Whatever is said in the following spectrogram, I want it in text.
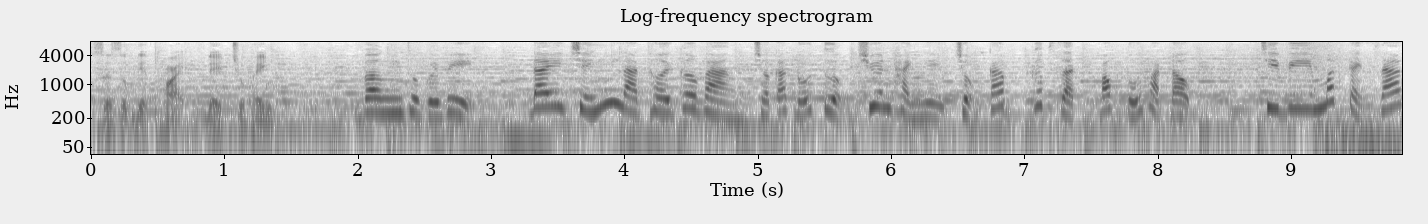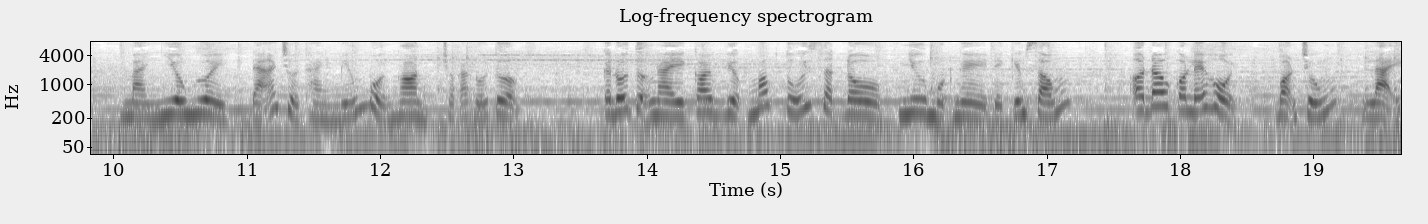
sử dụng điện thoại để chụp hình. Vâng, thưa quý vị, đây chính là thời cơ vàng cho các đối tượng chuyên hành nghề trộm cắp, cướp giật, bóc túi hoạt động. Chỉ vì mất cảnh giác mà nhiều người đã trở thành miếng mồi ngon cho các đối tượng. Các đối tượng này coi việc móc túi giật đồ như một nghề để kiếm sống. Ở đâu có lễ hội, bọn chúng lại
